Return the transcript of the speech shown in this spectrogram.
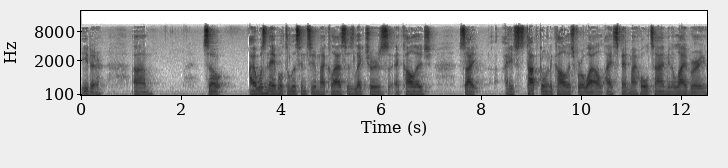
either. Um, so I wasn't able to listen to my classes, lectures at college, so I, I stopped going to college for a while. I spent my whole time in a library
